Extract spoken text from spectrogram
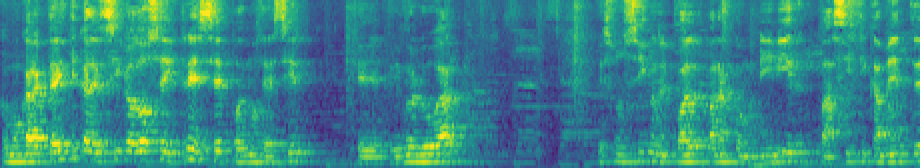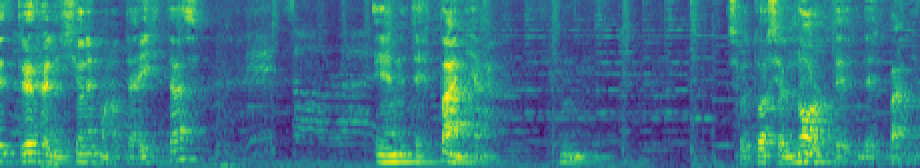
Como característica del siglo XII y XIII podemos decir que en primer lugar es un siglo en el cual van a convivir pacíficamente tres religiones monoteístas en España, sobre todo hacia el norte de España.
